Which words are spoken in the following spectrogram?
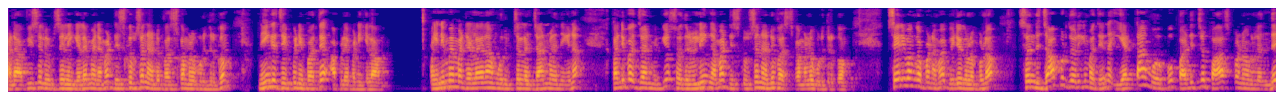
and official website link எல்லாமே நம்ம டிஸ்கிரிப்ஷன் அண்ட் ஃபர்ஸ்ட் கமெண்ட் கொடுத்துருக்கோம். நீங்க செக் பண்ணி பார்த்து அப்ளை பண்ணிக்கலாம். இனிமே மட்டும் எல்லாம் ஒரு சேனல் ஜாயின் பண்ணிருந்தீங்கன்னா கண்டிப்பா ஜாயின் பண்ணிக்கோ ஸோ அதில் லிங்க் நம்ம டிஸ்கிரிப்ஷன் அண்ட் ஃபர்ஸ்ட் கமெண்ட்ல கொடுத்துருக்கோம். சரி வாங்க அப்ப நம்ம வீடியோக்குள்ள போலாம். ஸோ இந்த ஜாப் பொறுத்த வரைக்கும் பாத்தீங்கன்னா எட்டாம் வகுப்பு படிச்சு பாஸ் பண்ணவங்க இருந்து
